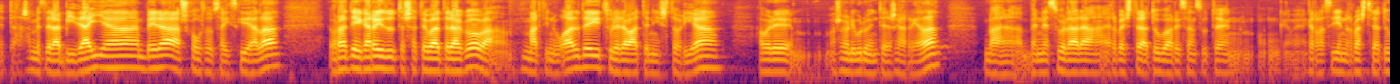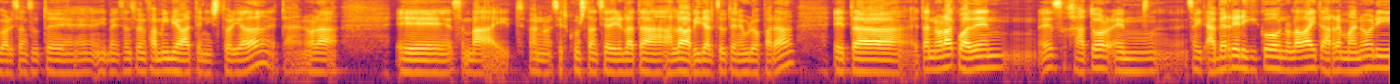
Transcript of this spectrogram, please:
eta esan bezala bidaia, bera, asko gustatu zaizkidala. Horratik ekarri dut esate baterako, ba, Martin Ugalde, itzulera baten historia, hau ere, oso liburu interesgarria da, ba, Venezuelara erbesteratu behar izan zuten, gerrazien erbesteratu behar izan zuten, izan zuen familia baten historia da, eta nola, e, zenbait, bueno, zirkunstantzia direla eta alaba bidaltzeuten Europara, eta, eta nolakoa den, ez, jator, em, zait, aberrerikiko nolabait, harreman hori,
